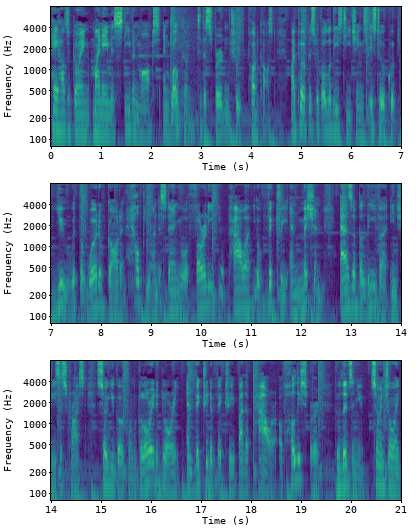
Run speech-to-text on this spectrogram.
Hey, how's it going? My name is Stephen Marks, and welcome to the Spirit and Truth podcast. My purpose with all of these teachings is to equip you with the Word of God and help you understand your authority, your power, your victory, and mission as a believer in Jesus Christ, so you go from glory to glory and victory to victory by the power of Holy Spirit who lives in you. So enjoy,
